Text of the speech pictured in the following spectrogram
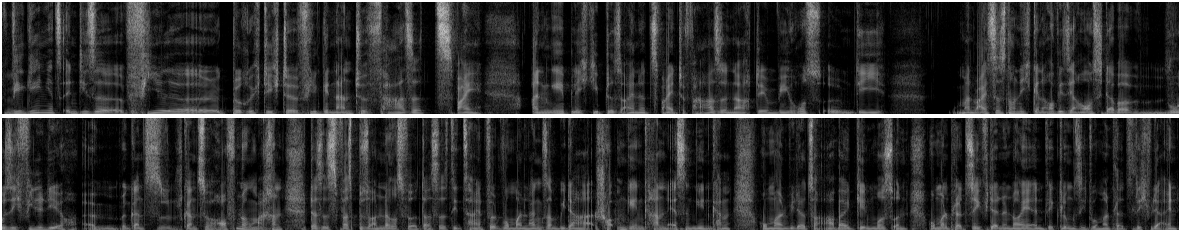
Wir gehen jetzt in diese viel berüchtigte, viel genannte Phase 2. Angeblich gibt es eine zweite Phase nach dem Virus, ähm, die man weiß es noch nicht genau, wie sie aussieht, aber wo sich viele die ähm, ganz, ganze Hoffnung machen, dass es was Besonderes wird, dass es die Zeit wird, wo man langsam wieder shoppen gehen kann, essen gehen kann, wo man wieder zur Arbeit gehen muss und wo man plötzlich wieder eine neue Entwicklung sieht, wo man plötzlich wieder ein,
